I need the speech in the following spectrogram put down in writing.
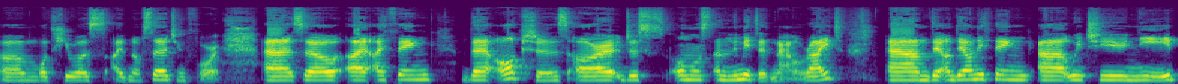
um, what he was I don't know searching for. Uh, so I, I think the options are just almost unlimited now, right? Um, the, the only thing uh, which you need,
